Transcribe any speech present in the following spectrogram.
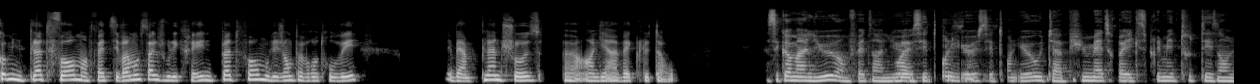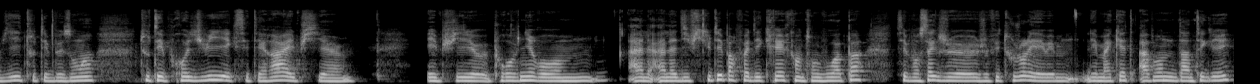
comme une plateforme en fait. C'est vraiment ça que je voulais créer une plateforme où les gens peuvent retrouver eh bien plein de choses euh, en lien avec le tarot c'est comme un lieu, en fait, un lieu. c'est ton lieu, c'est ton lieu où tu as pu mettre, exprimer toutes tes envies, tous tes besoins, tous tes produits, etc. Et puis, euh, et puis euh, pour revenir au, à, la, difficulté parfois d'écrire quand on voit pas, c'est pour ça que je, je fais toujours les, les maquettes avant d'intégrer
